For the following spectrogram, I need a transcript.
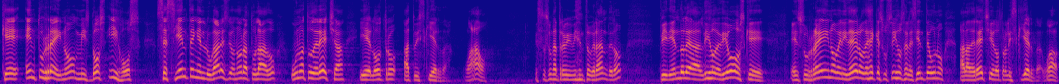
que en tu reino mis dos hijos se sienten en lugares de honor a tu lado, uno a tu derecha y el otro a tu izquierda. ¡Wow! Eso es un atrevimiento grande, ¿no? Pidiéndole al Hijo de Dios que en su reino venidero deje que sus hijos se le siente uno a la derecha y el otro a la izquierda. Wow.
